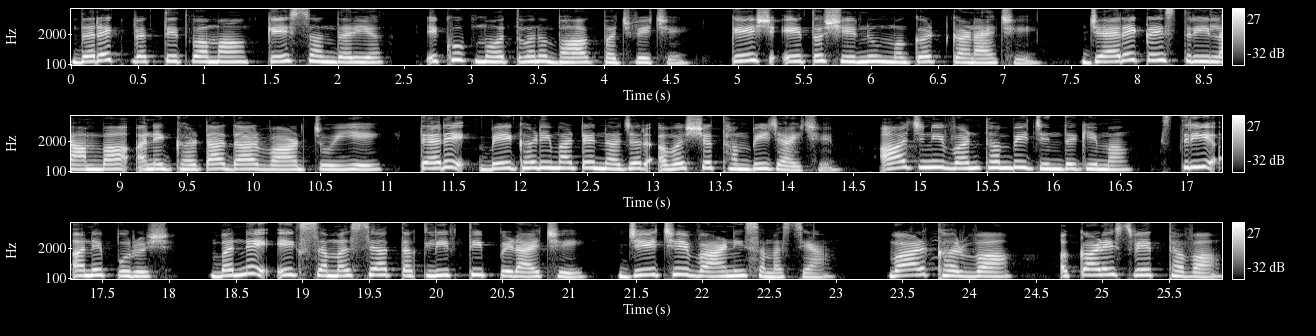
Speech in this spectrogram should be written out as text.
દરેક વ્યક્તિત્વમાં કેશ સૌંદર્ય એ ખૂબ મહત્વનો ભાગ ભજવે છે. કેશ એ તો શિરનું મગટ ગણાય છે. જ્યારે કંઈ સ્ત્રી લાંબા અને ઘટાદાર વાળ જોઈએ ત્યારે બે ઘડી માટે નજર અવશ્ય થંભી જાય છે. આજની વણથંભી જિંદગીમાં સ્ત્રી અને પુરુષ બંને એક સમસ્યા તકલીફથી પીડાય છે, જે છે વાળની સમસ્યા. વાળ ખરવા, અકાળે શ્વેત થવા,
